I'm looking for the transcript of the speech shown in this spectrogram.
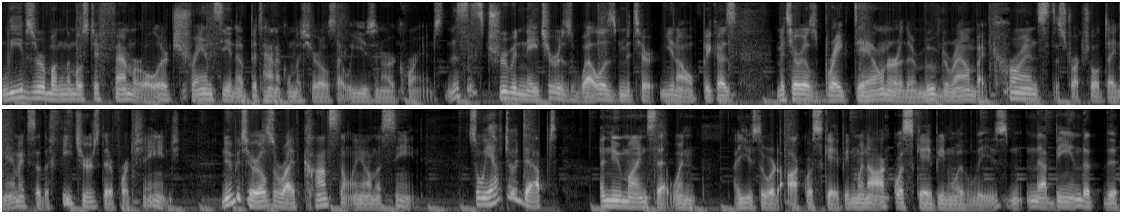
leaves are among the most ephemeral or transient of botanical materials that we use in our aquariums. This is true in nature as well as material, you know, because materials break down or they're moved around by currents, the structural dynamics of the features therefore change. New materials arrive constantly on the scene. So we have to adapt a new mindset when I use the word aquascaping when aquascaping with leaves, that being that the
